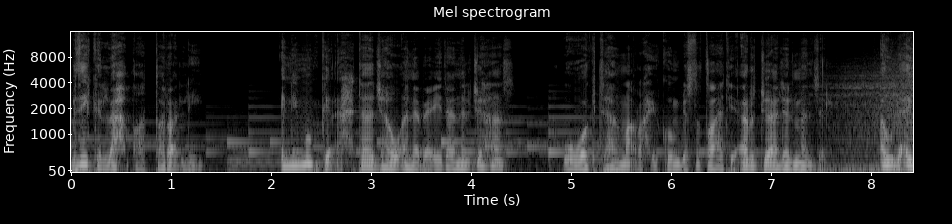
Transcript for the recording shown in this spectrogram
بذيك اللحظة طرأ لي إني ممكن أحتاجها وأنا بعيد عن الجهاز. ووقتها ما راح يكون باستطاعتي أرجع للمنزل أو لأي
